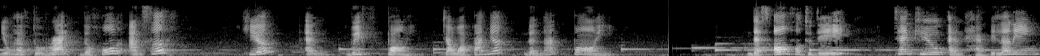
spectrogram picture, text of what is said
you have to write the whole answer here and with point. Jawapannya dengan point. That's all for today. Thank you and happy learning.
